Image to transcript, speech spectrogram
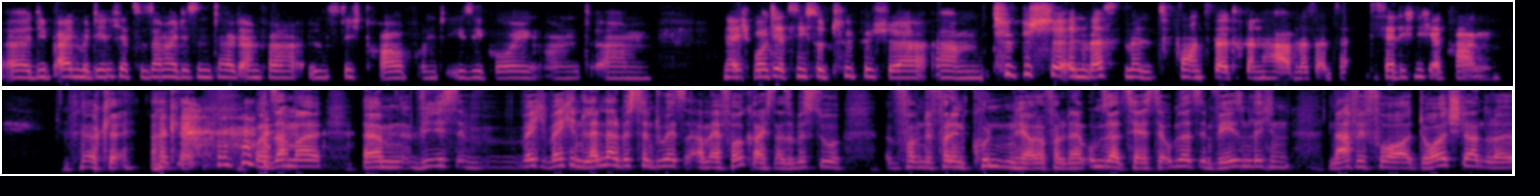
äh, die beiden, mit denen ich jetzt zusammen die sind halt einfach lustig drauf und easygoing und ähm, na, ich wollte jetzt nicht so typische, ähm, typische Investmentfonds da drin haben, das, das hätte ich nicht ertragen. Okay, okay. Und sag mal, ähm, wie ist, welch, welchen Ländern bist denn du jetzt am erfolgreichsten? Also bist du von, von den Kunden her oder von deinem Umsatz her, ist der Umsatz im Wesentlichen nach wie vor Deutschland oder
